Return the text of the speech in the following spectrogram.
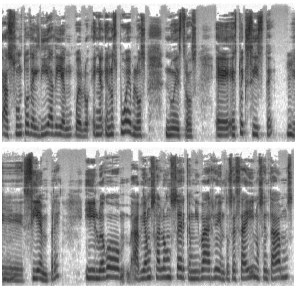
asunto del día a día en un pueblo. En, en los pueblos nuestros eh, esto existe siempre y luego había un salón cerca en mi barrio y entonces ahí nos sentábamos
